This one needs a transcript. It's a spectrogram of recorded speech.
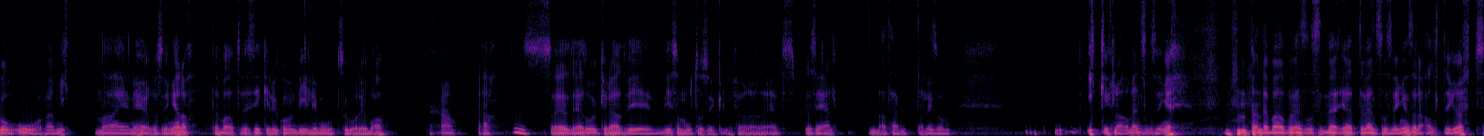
går over midten av veien i høyre sving. da. Det er bare at hvis ikke det kommer bil imot, så går det jo bra. Ja. Ja, så jeg, jeg tror ikke det at vi, vi som motorsykkelførere er spesielt latente, liksom ikke klare venstresvinger. Men det er bare på venstre, etter venstresvingen så er det alltid grøft.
